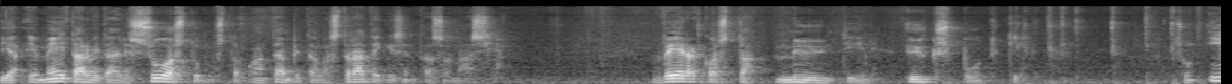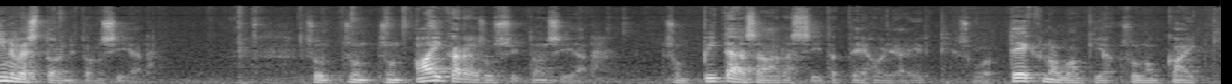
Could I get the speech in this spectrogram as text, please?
Ja, ja me ei tarvita edes suostumusta, vaan tämä pitää olla strategisen tason asia. Verkosta myyntiin yksi putki. Sun investoinnit on siellä. Sun, sun, sun aikaresurssit on siellä. Sun pitää saada siitä tehoja irti. Sulla on teknologia, sulla on kaikki.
